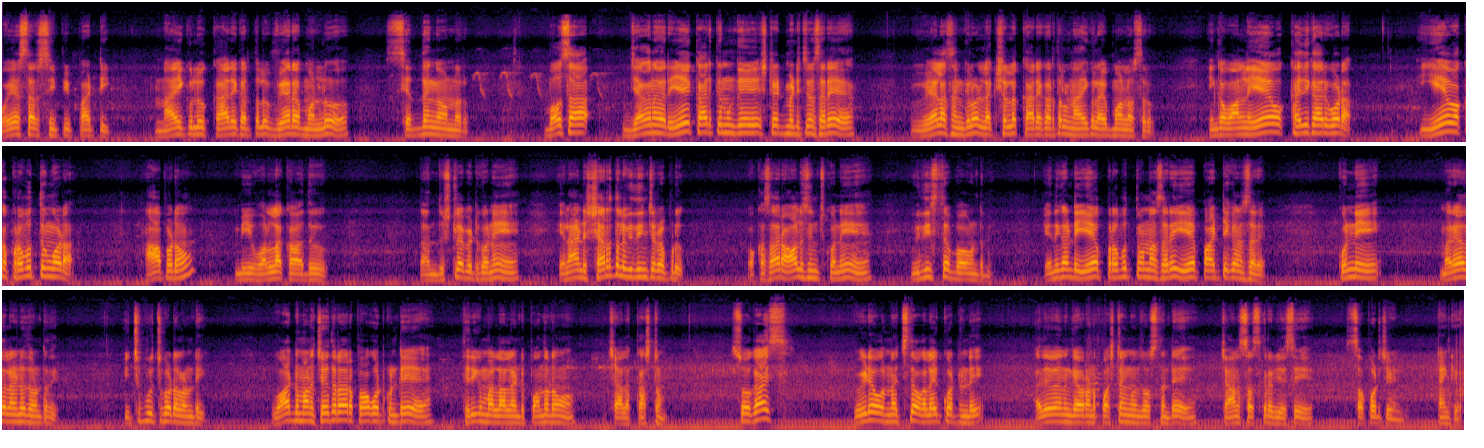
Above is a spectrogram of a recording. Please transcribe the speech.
వైఎస్ఆర్సీపీ పార్టీ నాయకులు కార్యకర్తలు వీరాభిమానులు సిద్ధంగా ఉన్నారు. బహుశా జగన్ గారు ఏ కార్యక్రమంకి స్టేట్మెంట్ ఇచ్చినా సరే వేల సంఖ్యలో లక్షల్లో కార్యకర్తలు నాయకులు అభిమానులు వస్తారు. ఇంకా వాళ్ళని ఏ ఒక్క అధికారి కూడా ఏ ఒక్క ప్రభుత్వం కూడా ఆపడం మీ వల్ల కాదు. దాన్ని దృష్టిలో పెట్టుకొని ఇలాంటి షరతులు విధించేటప్పుడు ఒకసారి ఆలోచించుకొని విధిస్తే బాగుంటుంది. ఎందుకంటే ఏ ప్రభుత్వం ఉన్నా సరే ఏ పార్టీకైనా సరే కొన్ని మర్యాదలు అనేది ఉంటుంది. ఇచ్చిపుచ్చుకోవడాలు ఉంటాయి. వాటిని మన చేతులారా పోగొట్టుకుంటే తిరిగి మళ్ళీ అలాంటి పొందడం చాలా కష్టం. సో గాయస్ వీడియో నచ్చితే ఒక లైక్ కొట్టండి. అదేవిధంగా ఎవరైనా ఫస్ట్ టైం చూస్తుంటే ఛానల్ సబ్స్క్రైబ్ చేసి సపోర్ట్ చేయండి. Thank you.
